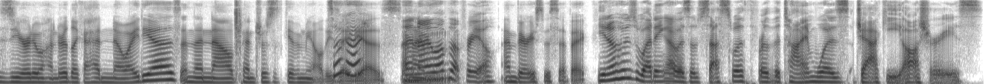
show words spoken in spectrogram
zero to 100. Like I had no ideas, and then now Pinterest has given me all these okay. ideas, And I I'm- love that for you. I'm very specific. You know whose wedding I was obsessed with for the time was Jackie Oshry's.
